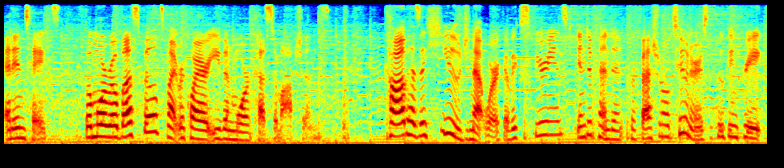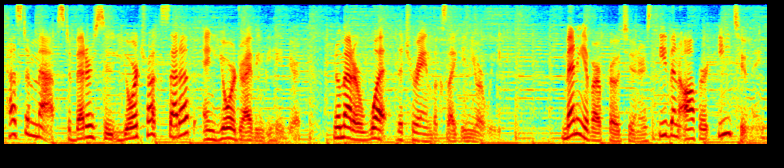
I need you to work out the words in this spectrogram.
and intakes, but more robust builds might require even more custom options. Cobb has a huge network of experienced, independent, professional tuners who can create custom maps to better suit your truck setup and your driving behavior, no matter what the terrain looks like in your week. Many of our pro tuners even offer e-tuning,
